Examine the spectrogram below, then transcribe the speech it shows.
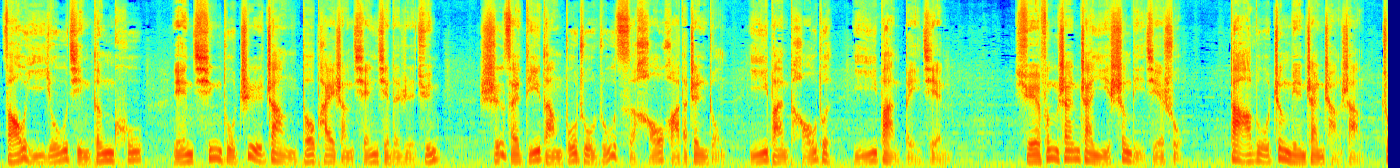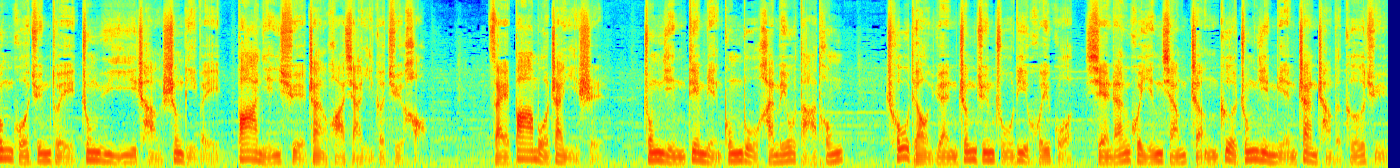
早已油尽灯枯，连轻度智障都派上前线的日军，实在抵挡不住如此豪华的阵容，一半逃遁，一半被歼。雪峰山战役胜利结束，大陆正面战场上，中国军队终于以一场胜利为八年血战画下一个句号。在巴莫战役时，中印滇缅公路还没有打通。抽调远征军主力回国，显然会影响整个中印缅战场的格局，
